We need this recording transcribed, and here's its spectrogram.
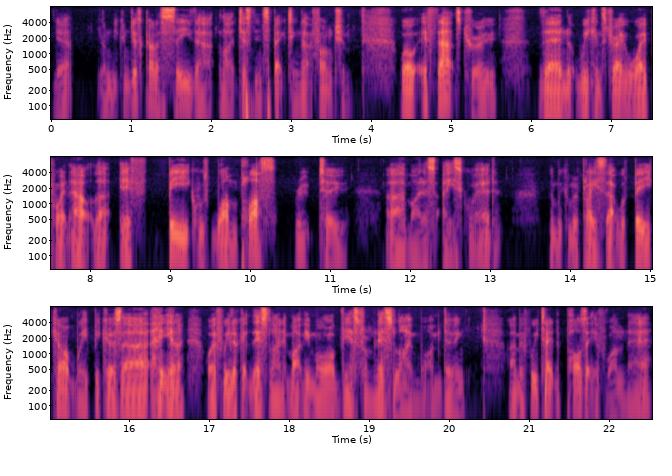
yeah, and you can just kind of see that, like just inspecting that function. Well, if that's true, then we can straight away point out that if b equals 1 plus root 2 uh, minus a squared, then we can replace that with b, can't we? Because, uh, you know, well, if we look at this line, it might be more obvious from this line what I'm doing. Um, if we take the positive one there,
